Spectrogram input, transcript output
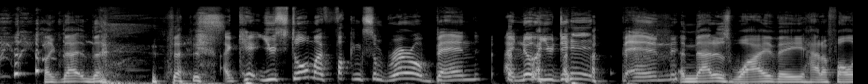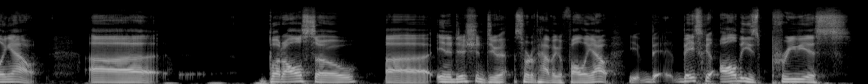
like that, that that is, I can't. You stole my fucking sombrero, Ben. I know you did, Ben. and that is why they had a falling out. Uh, but also, uh, in addition to sort of having a falling out, basically all these previous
